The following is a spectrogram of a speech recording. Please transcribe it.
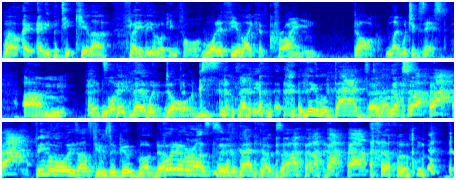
well, a- any particular flavour you're looking for. What if you like a crime dog, like which exist? Um, And it's What like- if there were dogs? and they were bad dogs. People always ask who's a good dog. No one ever asks who the bad dogs are.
